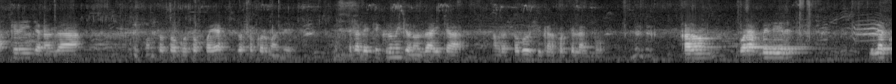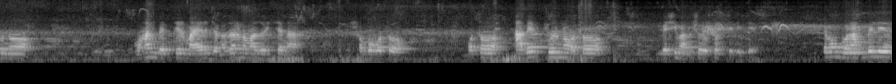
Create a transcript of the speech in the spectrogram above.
আজকের এই জানাজা অন্তত গত কয়েক দশকের মাঝে এটা ব্যতিক্রমী জানাজা এটা আমরা সবাই স্বীকার করতে লাগবো কারণ বরাকবেলির ইলা কোনো মহান ব্যক্তির মায়ের জনজার নামাজ হইছে না, সম্ভবত অত আবেগপূর্ণ, অত বেশি মানুষের উপস্থিতিতে। এবং বরাকবেলির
